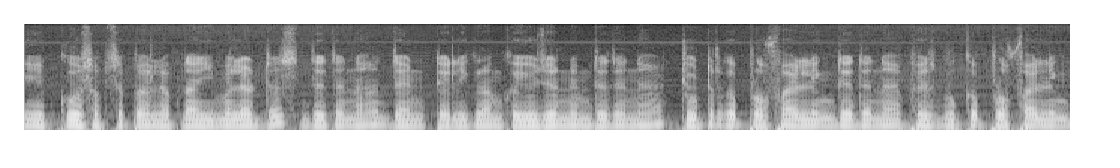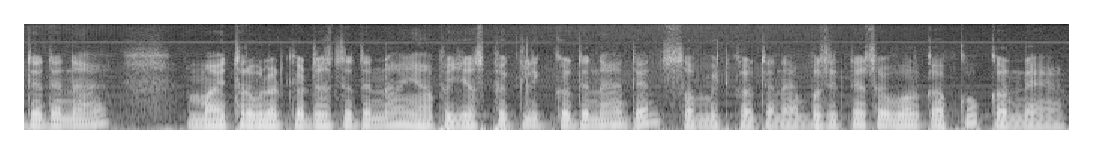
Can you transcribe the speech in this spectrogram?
आपको सबसे पहले अपना ईमेल एड्रेस दे देना है देन टेलीग्राम का यूज़र नेम दे देना है ट्विटर का प्रोफ़ाइल लिंक दे देना है फेसबुक का प्रोफ़ाइल लिंक दे देना है माइथर वॉलेट का एड्रेस दे देना है, यहाँ पे यस पे क्लिक कर देना है देन सबमिट कर देना है। बस इतने से वर्क आपको करने हैं।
